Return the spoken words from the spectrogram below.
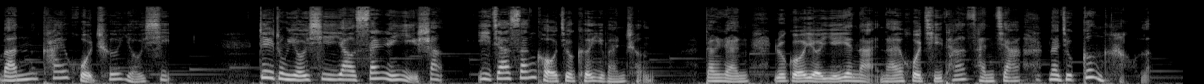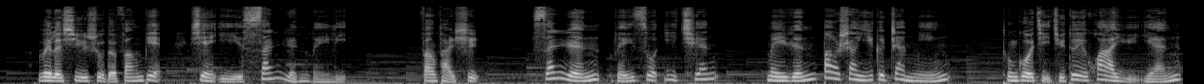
玩开火车游戏，这种游戏要三人以上，一家三口就可以完成。当然，如果有爷爷奶奶或其他参加，那就更好了。为了叙述的方便，现以三人为例。方法是：三人围坐一圈，每人报上一个站名，通过几句对话语言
